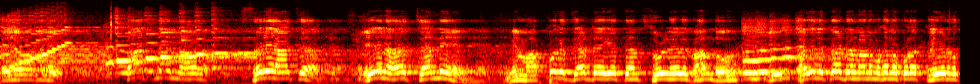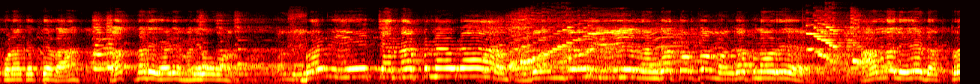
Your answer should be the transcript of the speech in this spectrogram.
ದಯವಾಗಲಿ ತಾತ್ಮನ್ ಅವನ ಸರಿ ಆತ. ಏನ, ಚೆನ್ನಿ? ನಿಮ್ಮ ಅಪ್ಪಗೆ ಜಡ್ ಆಗೈತೆ ಅಂತ ಸುಳ್ಳು ಹೇಳಿ ಬಂದು ಈ ತಗಲ ಕಡ್ಡ ನನ್ನ ಮಗನ ಕೂಡ ಕೈ ಹಿಡಿದು ಕುಣಕತ್ತದ ಹತ್ ನಡಿ ಗಾಡಿ ಮನೆಗೆ ಹೋಗೋಣ. ಬರ್ರಿ ಚೆನ್ನಪ್ಪನವ್ರ. ರಂಗ ನಂಗ ಮಂಗಪ್ಪನವ್ರಿ. ಅಲ್ಲಲ್ಲಿ ಡಾಕ್ಟ್ರ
